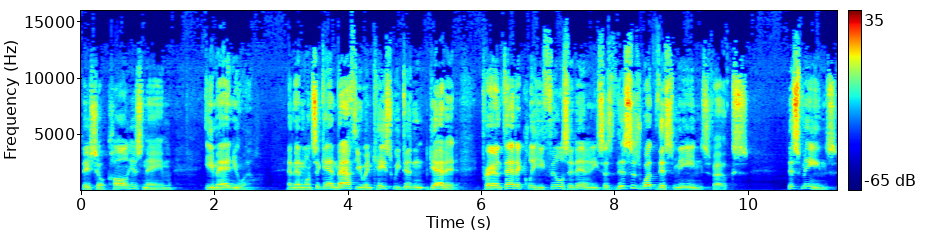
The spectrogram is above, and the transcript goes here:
they shall call his name Emmanuel. And then once again, Matthew, in case we didn't get it, parenthetically, he fills it in and he says, This is what this means, folks. This means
